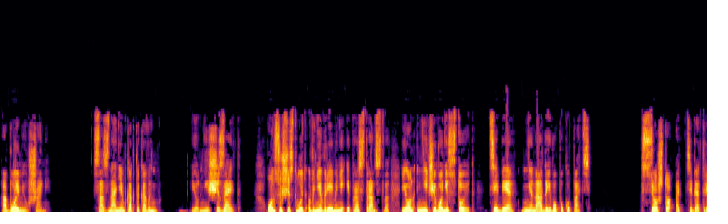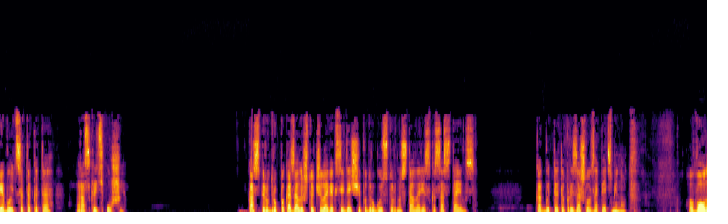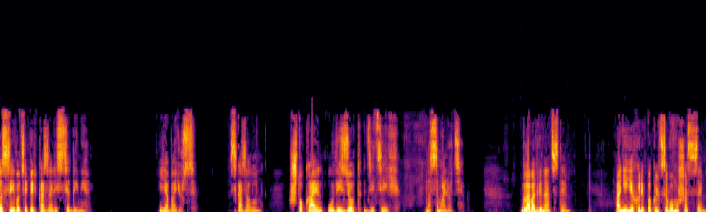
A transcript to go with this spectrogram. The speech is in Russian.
обоими ушами, сознанием как таковым, и он не исчезает. Он существует вне времени и пространства, и он ничего не стоит, тебе не надо его покупать. Все, что от тебя требуется, так это раскрыть уши. Касперу вдруг показалось, что человек, сидящий по другую сторону стола, резко состарился, как будто это произошло за пять минут. Волосы его теперь казались седыми. — Я боюсь, — сказал он, — что Каин увезет детей на самолете. Глава двенадцатая. Они ехали по кольцевому шоссе.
